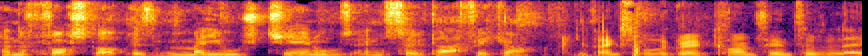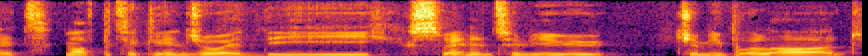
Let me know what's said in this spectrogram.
and the first up is Miles Channels in South Africa. Thanks for all the great content of late. I've particularly enjoyed the Sven interview, Jimmy Bullard,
